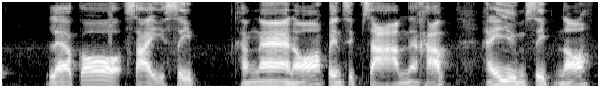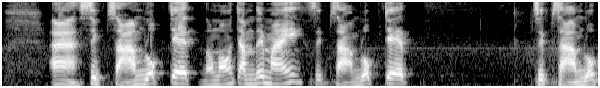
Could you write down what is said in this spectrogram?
6แล้วก็ใส่10ข้างหน้าเนาะเป็น 13 นะครับ ให้ยืม 10 เนาะอ่า13ลบ7น้องๆจำได้ไหม 13ลบ7 13ลบ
